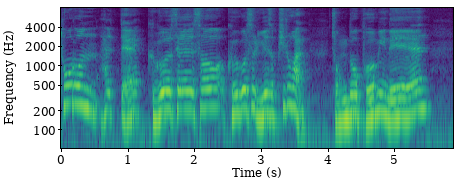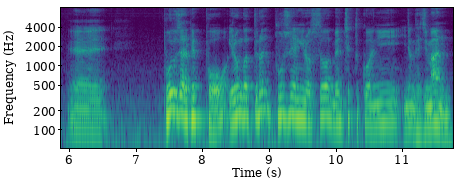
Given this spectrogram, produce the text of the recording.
토론할 때 그것에서 그것을 위해서 필요한 정도 범위 내엔 에, 보도자료 배포 이런 것들은 부수행위로서 면책특권이 인정되지만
